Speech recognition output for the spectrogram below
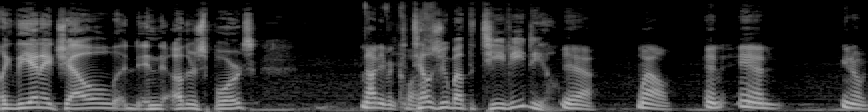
like the NHL in other sports? Not even It tells you about the TV deal. Yeah. Well, and and you know,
